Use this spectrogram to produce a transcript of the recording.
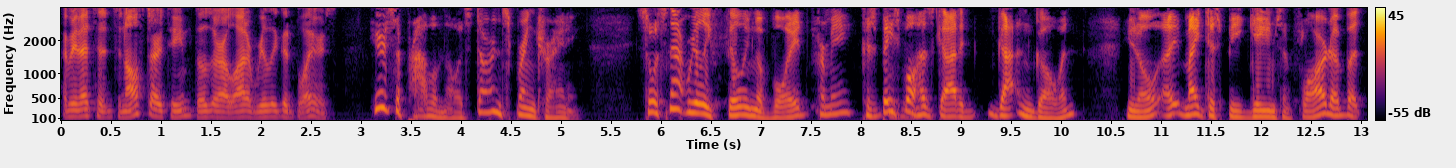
I mean, that's it's an all star team. Those are a lot of really good players. Here's the problem though. It's during spring training. So it's not really filling a void for me because baseball mm-hmm. has got gotten going. You know, it might just be games in Florida, but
